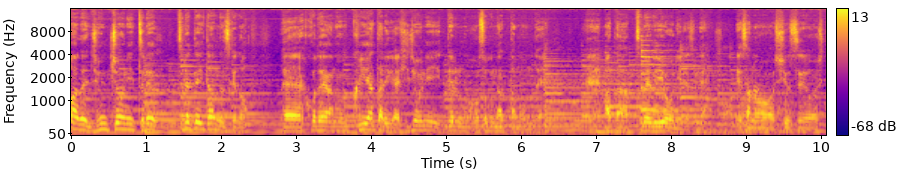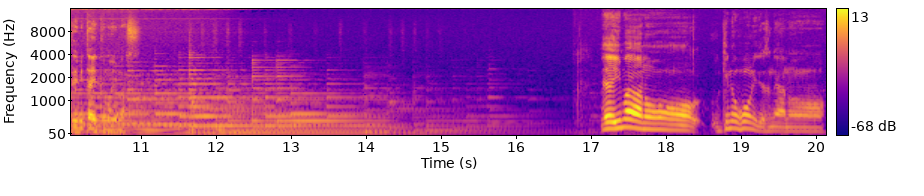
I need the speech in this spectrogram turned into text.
まで順調に釣れ釣れていたんですけど、えー、ここであの食い当たりが非常に出るのが遅くなったもんで、えー、また釣れるようにですね餌の修正をしてみたいと思います。えー、今あの浮きの方にですねあの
